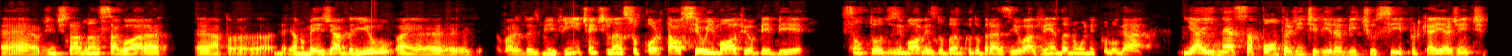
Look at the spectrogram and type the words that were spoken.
É, a gente tá, lança agora é, é no mês de abril, é, agora de 2020, a gente lança o portal Seu Imóvel BB, que são todos os imóveis do Banco do Brasil à venda no único lugar. E aí nessa ponta a gente vira B2C, porque aí a gente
